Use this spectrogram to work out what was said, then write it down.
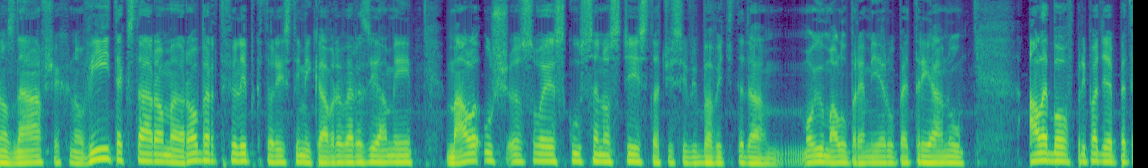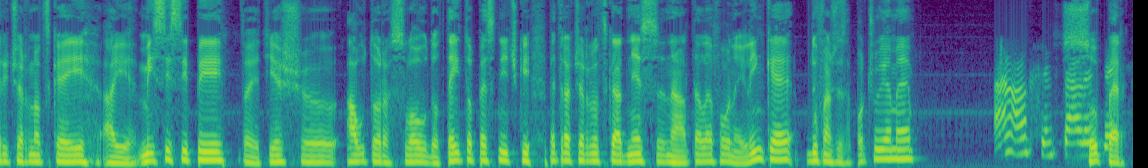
Všechno zná, všechno ví. Textárom Robert Filip, ktorý s tými cover verziami mal už e, svoje skúsenosti, stačí si vybaviť teda moju malú premiéru Petrianu, alebo v prípade Petri Černockej aj Mississippi, to je tiež e, autor slov do tejto pesničky. Petra Černocká dnes na telefónnej linke, dúfam, že sa počujeme. Áno, jsem stále Super.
